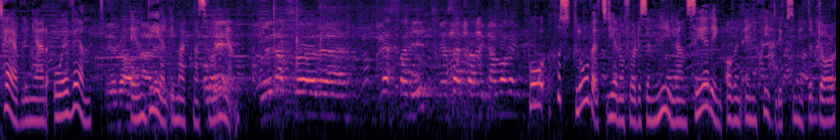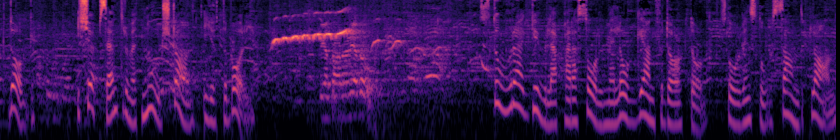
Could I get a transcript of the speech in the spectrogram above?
tävlingar och event är en del i marknadsföringen. Då är det dags för På höstlovet genomfördes en nylansering av en energidryck som heter Dark Dog i köpcentrumet Nordstan i Göteborg. Stora gula parasoll med loggan för Dark Dog står vid en stor sandplan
